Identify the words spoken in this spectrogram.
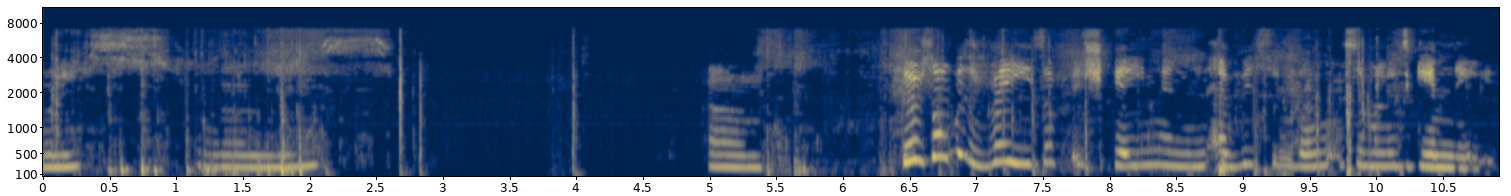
Release release um there's always Razorfish gaming in every single simulator game nearly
